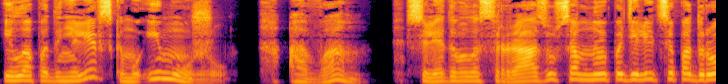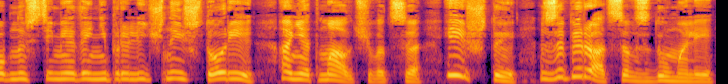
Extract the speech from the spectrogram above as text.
и Лапа-Данилевскому, и мужу. А вам Следовало сразу со мной поделиться подробностями этой неприличной истории, а не отмалчиваться. Ишь ты, запираться вздумали!»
